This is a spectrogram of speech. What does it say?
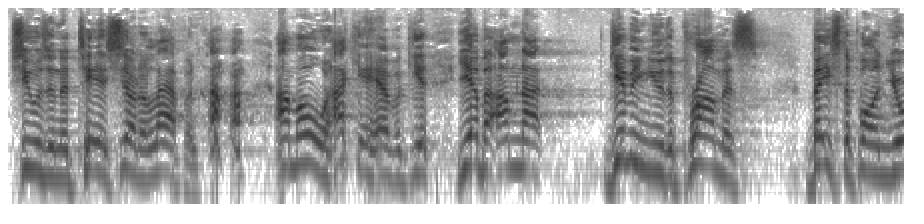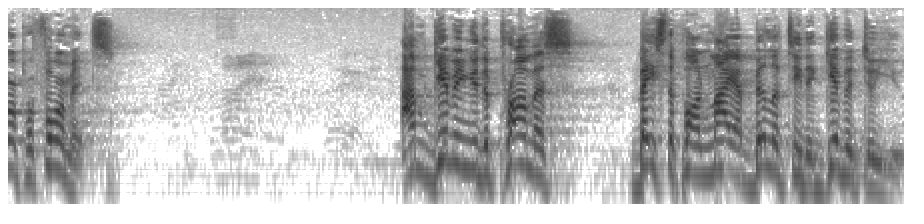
She was in the tent. She started laughing. I'm old. I can't have a kid. Yeah, but I'm not giving you the promise based upon your performance. I'm giving you the promise based upon my ability to give it to you.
